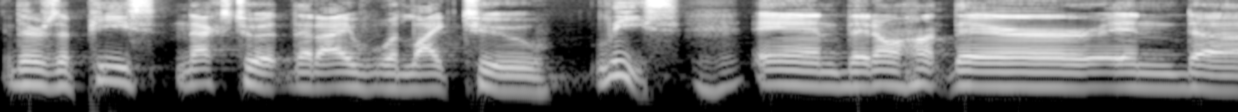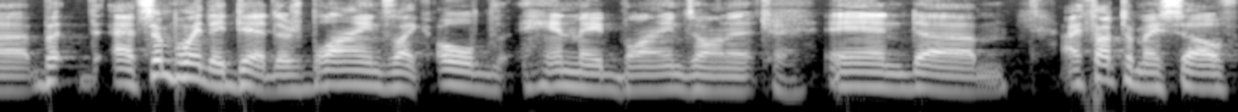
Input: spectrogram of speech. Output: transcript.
there's a piece next to it that I would like to lease, and they don't hunt there. And uh, but at some point they did. There's blinds like old handmade blinds on it, Okay. and um, I thought to myself.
